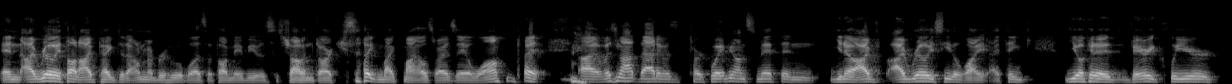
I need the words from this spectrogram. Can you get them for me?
And I really thought I pegged it. I don't remember who it was. I thought maybe it was a shot in the dark. Said like Mike Miles or Isaiah Wong, but uh, it was not that. It was Terquavion Smith. And, you know, I've, I really see the light. I think you look at a very clear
